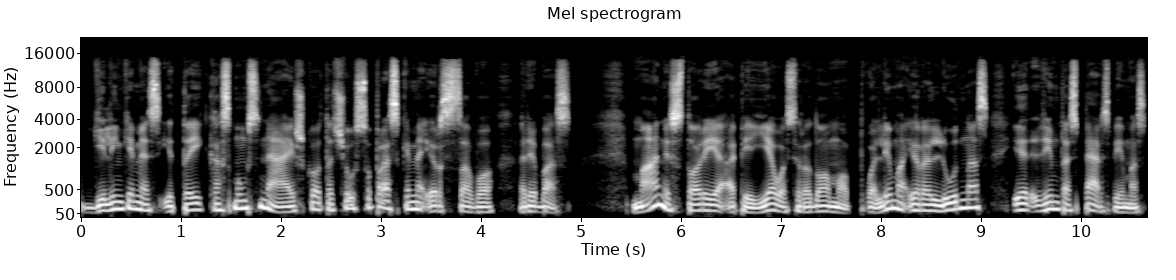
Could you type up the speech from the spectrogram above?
gilinkimės į tai, kas mums neaišku, tačiau supraskime ir savo ribas. Man istorija apie Jėvos ir Adomo puolimą yra liūdnas ir rimtas perspėjimas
